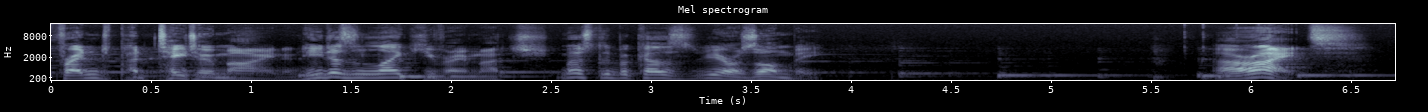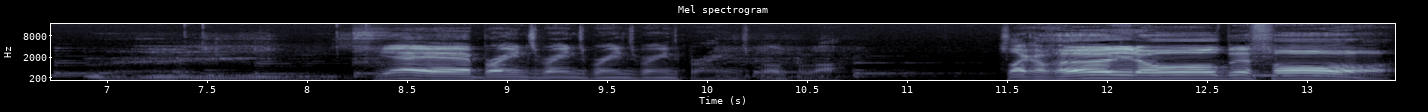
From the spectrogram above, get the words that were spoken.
friend Potato Mine, and he doesn't like you very much. Mostly because you're a zombie. Alright. Yeah, yeah, brains, brains, brains, brains, brains, blah, blah, blah. It's like I've heard it all before.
